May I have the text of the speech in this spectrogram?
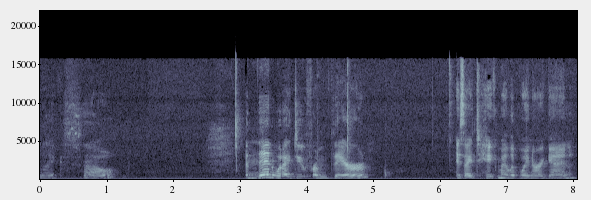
like so. And then what I do from there is I take my lip liner again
